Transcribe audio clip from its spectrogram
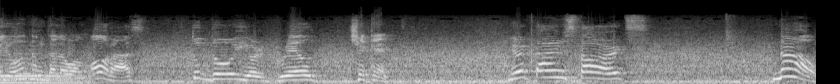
Kayo ng dalawang oras to do your grilled chicken. Your time starts now!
